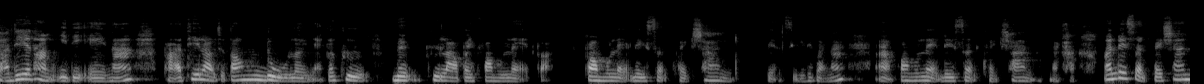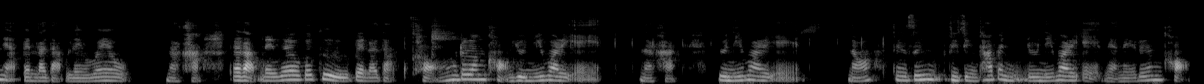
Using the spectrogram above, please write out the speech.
การที่จะทำ EDA นะพาร์ทที่เราจะต้องดูเลยเนี่ยก็คือ 1 คือเราไป formulate ก่อน formulate research question เปลี่ยนสีดีกว่านะอ่า formulate research question นะคะมัน research question เนี่ยเป็นระดับ level นะคะ ระดับเลเวลก็คือเป็นระดับของเรื่องของ univariate นะคะ univariate เนาะซึ่งจริงๆ ถ้าเป็น univariate เนี่ยในเรื่องของ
